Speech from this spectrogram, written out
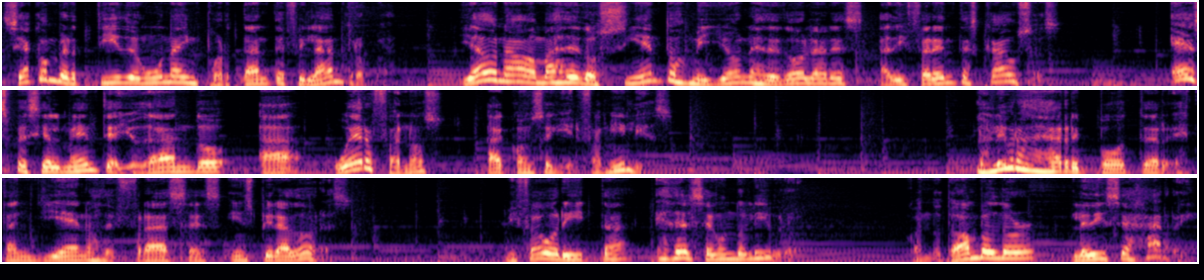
se ha convertido en una importante filántropa y ha donado más de 200 millones de dólares a diferentes causas, especialmente ayudando a huérfanos a conseguir familias. Los libros de Harry Potter están llenos de frases inspiradoras. Mi favorita es del segundo libro, cuando Dumbledore le dice a Harry,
